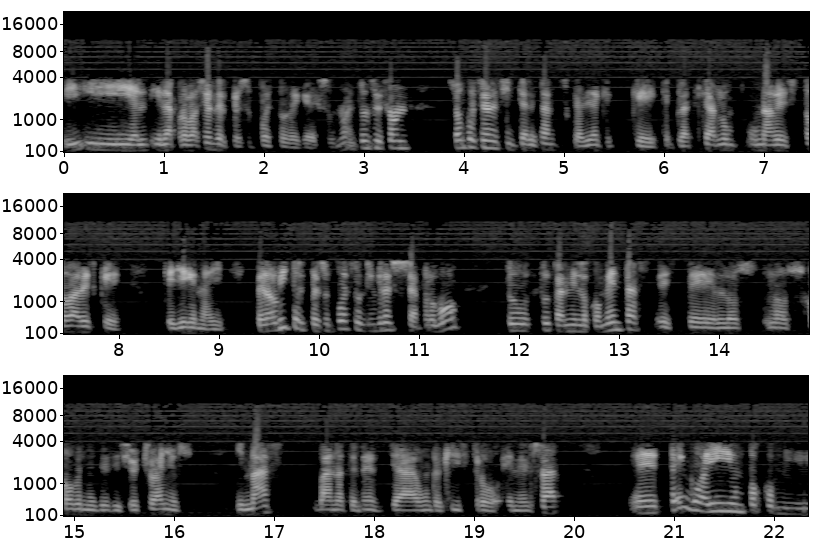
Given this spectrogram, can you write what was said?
y, y, el, y la aprobación del presupuesto de egresos, ¿no? Entonces son son cuestiones interesantes que había que, platicarlo una vez, toda vez que, que lleguen ahí. Pero ahorita el presupuesto de ingresos se aprobó, tú, tú también lo comentas, este, los, los jóvenes de 18 años y más van a tener ya un registro en el SAT eh, tengo ahí un poco mi,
